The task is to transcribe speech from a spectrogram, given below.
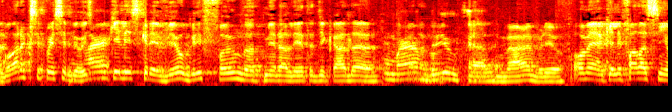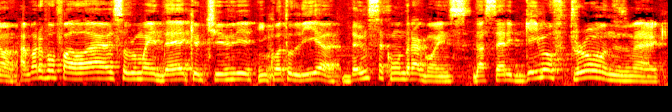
Agora que você percebeu. Isso Mar... porque ele escreveu grifando a primeira letra de cada. O mar abriu, cara. O mar abriu. Ô, Mac, ele fala assim, ó. Agora eu vou falar sobre uma ideia que eu tive enquanto lia Dança com Dragões, da série Game of Thrones, Mac.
